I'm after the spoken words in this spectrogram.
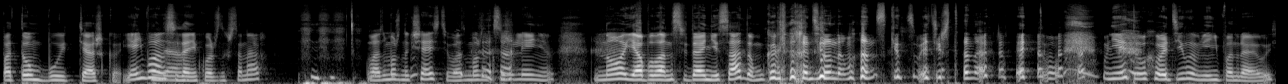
потом будет тяжко. Я не была да. на свидании в кожаных штанах, Возможно, к счастью, возможно, к сожалению. Но я была на свидании с Адом, когда ходила на Манскин в этих штанах, поэтому мне этого хватило, мне не понравилось.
